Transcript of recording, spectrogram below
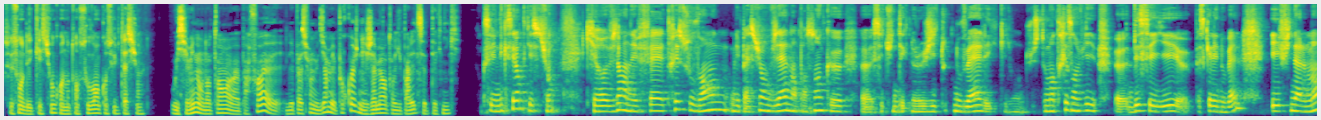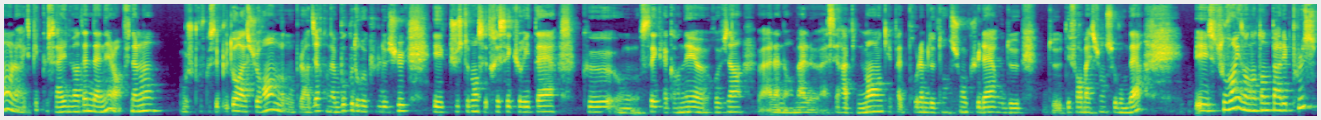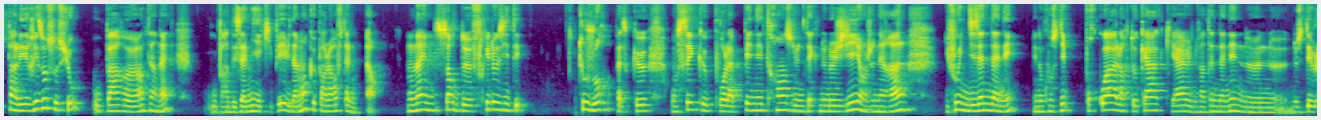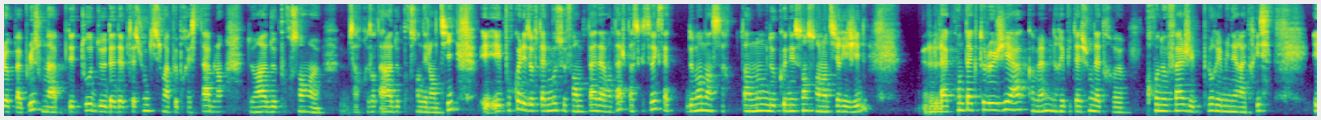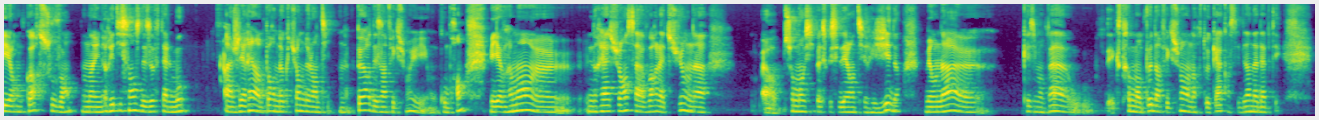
Ce sont des questions qu'on entend souvent en consultation. Oui, Cyrine, on entend parfois les patients nous dire mais pourquoi je n'ai jamais entendu parler de cette technique? C'est une excellente question qui revient en effet très souvent. Les patients viennent en pensant que euh, c'est une technologie toute nouvelle et qu'ils ont justement très envie euh, d'essayer euh, parce qu'elle est nouvelle. Et finalement, on leur explique que ça a une vingtaine d'années. Alors finalement, je trouve que c'est plutôt rassurant. On peut leur dire qu'on a beaucoup de recul dessus et que justement c'est très sécuritaire, que on sait que la cornée revient à la normale assez rapidement, qu'il n'y a pas de problème de tension oculaire ou de de déformations secondaires. Et souvent, ils en entendent parler plus par les réseaux sociaux ou par euh, Internet ou par des amis équipés, évidemment, que par leur ophtalmo. Alors, on a une sorte de frilosité toujours parce que on sait que pour la pénétrance d'une technologie en général, il faut une dizaine d'années. Et donc on se dit pourquoi l'orthoca qui a une vingtaine d'années ne, ne, se développe pas plus? On a des taux d'adaptation qui sont à peu près stables, hein, de 1 à 2 euh, ça représente 1 à 2% des lentilles. Et, et, pourquoi les ophtalmos se forment pas davantage? Parce que c'est vrai que ça demande un certain nombre de connaissances en lentilles rigides. La contactologie a quand même une réputation d'être euh, chronophage et peu rémunératrice. Et encore souvent, on a une réticence des ophtalmos à gérer un port nocturne de lentilles. On a peur des infections et on comprend, mais il y a vraiment euh, une réassurance à avoir là-dessus. On a Alors sûrement aussi parce que c'est des lentilles rigides, mais on a quasiment pas ou extrêmement peu d'infections en orthoca quand c'est bien adapté.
